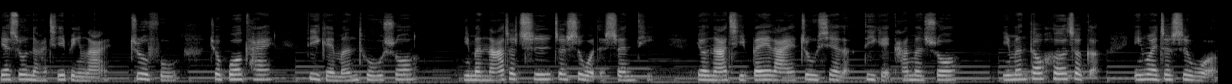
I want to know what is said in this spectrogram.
耶稣拿起饼来祝福，就拨开，递给门徒说：“你们拿着吃，这是我的身体。”又拿起杯来祝谢了，递给他们说：“你们都喝这个，因为这是我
